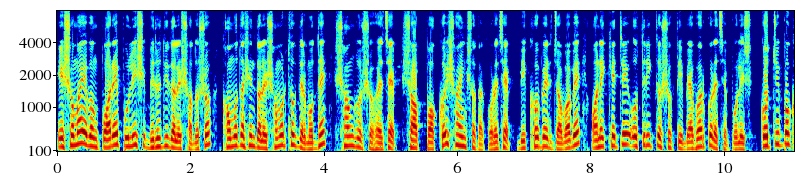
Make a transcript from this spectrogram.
এ সময় এবং পরে পুলিশ বিরোধী দলের সদস্য, ক্ষমতাসীন দলের সমর্থকদের মধ্যে সংঘর্ষ হয়েছে। সব পক্ষই সহিংসতা করেছে। বিক্ষোভের জবাবে অনেক ক্ষেত্রেই অতিরিক্ত শক্তি ব্যবহার করেছে পুলিশ। কর্তৃপক্ষ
